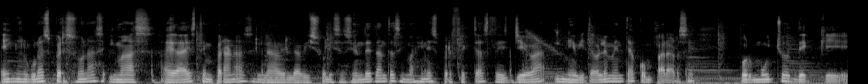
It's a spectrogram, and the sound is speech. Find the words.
en algunas personas y más a edades tempranas, la, visualización de tantas imágenes perfectas les lleva inevitablemente a compararse por mucho de que,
